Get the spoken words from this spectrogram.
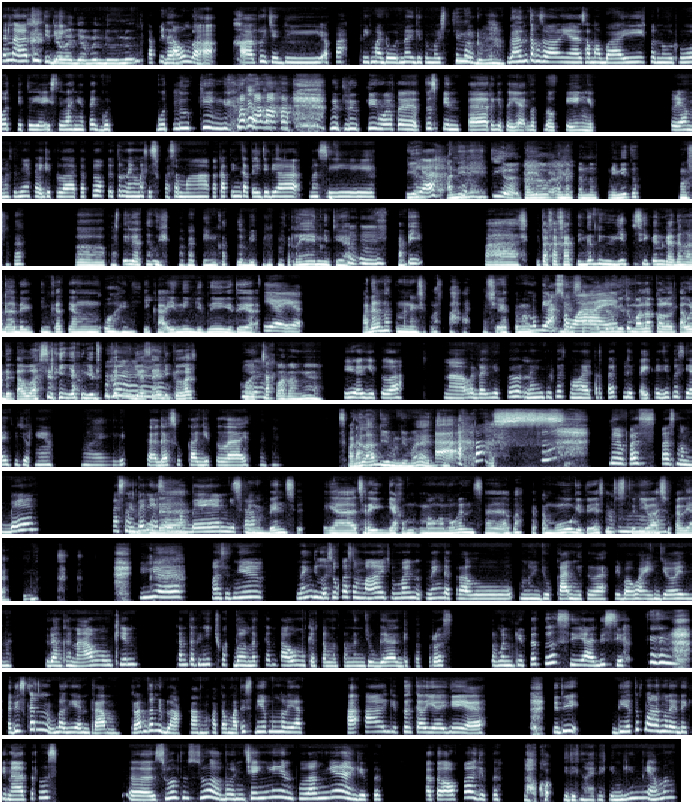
kan tuh jadi zaman zaman dulu tapi Nggak, tahu nggak ah, A tuh jadi apa prima dona gitu maksudnya. Ganteng soalnya sama baik penurut gitu ya istilahnya teh good good looking. Good looking waktu terus pinter gitu ya good looking gitu. Ya maksudnya kayak gitulah. Tapi waktu itu neng masih suka sama kakak tingkat ya jadi ya masih Iya, ya. anehnya gitu ya kalau anak-anak ini tuh maksudnya eh pasti lihatnya, wih kakak tingkat lebih keren-keren gitu ya. Mm-mm. Tapi pas kita kakak tingkat juga gitu sih kan kadang ada ada tingkat yang wah ini si kak ini gini gitu ya. iya iya Padahal mah temen yang sekelas ah si Eta mah Oh, biasa aja wae. gitu malah kalau tahu udah tahu aslinya gitu kan biasanya di kelas Iya. kocak orangnya. iya gitulah nah udah gitu neng juga mulai tertarik di TK juga sih ya jujurnya mulai agak-agak suka gitu lah istilahnya Suka. Padahal ah diem-diem aja. Ah. Nah pas pas ngeband pas ngeband ya sering ngeband gitu. sering ngeband ya sering ya mau ngomong kan apa ketemu gitu ya satu Mm-mm. studio ah, suka liatin Iya, maksudnya Neng juga suka sama A, cuman Neng gak terlalu menunjukkan gitu lah di bawah enjoy. Nah, sedangkan A mungkin kan tadinya cuek banget kan tahu mungkin teman-teman juga gitu. Terus teman kita tuh si Adis ya. Adis kan bagian drum, drum kan di belakang, otomatis dia mau ngeliat AA gitu kayaknya ya. Jadi dia tuh malah ngeledekin A terus eh Zul tuh Zul boncengin pulangnya gitu. Atau apa gitu. Lah kok jadi ngeledekin gini? Emang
